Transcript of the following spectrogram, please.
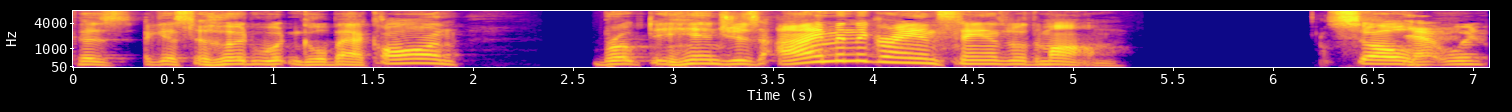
because I guess the hood wouldn't go back on. Broke the hinges. I'm in the grandstands with mom. So Yeah, when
